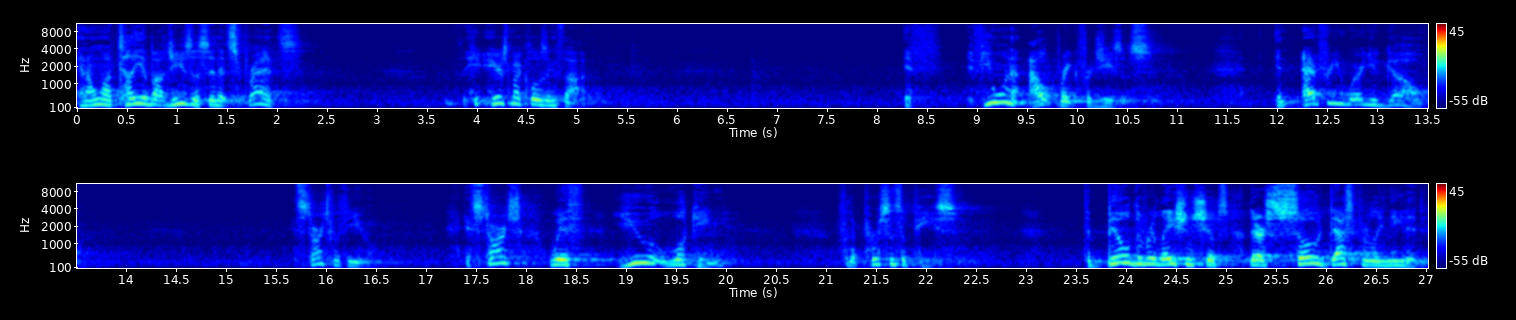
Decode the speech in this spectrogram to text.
and I want to tell you about Jesus, and it spreads. Here's my closing thought. If, if you want to outbreak for Jesus, and everywhere you go, it starts with you. It starts with you looking for the persons of peace, to build the relationships that are so desperately needed,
